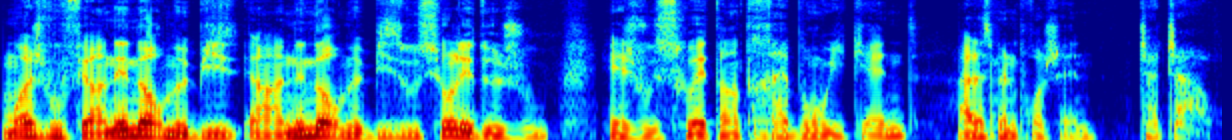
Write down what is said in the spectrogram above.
Moi, je vous fais un énorme, un énorme bisou sur les deux joues et je vous souhaite un très bon week-end. À la semaine prochaine. Ciao, ciao.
